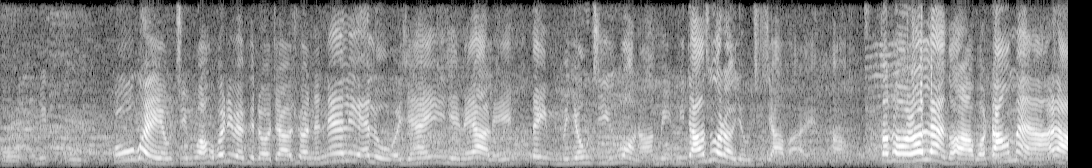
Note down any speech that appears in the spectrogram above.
ဟိုမိဟိုကိုးကွယ်ယုံကြည်မှုကဟိုဘက်ဒီဘက်ဖြစ်တော့ကြတော့ချိုးကနည်းနည်းလေးအဲ့လိုအရင်ရင်တွေကလေတိတ်မယုံကြည်ဘူးပေါ့နော်မိမိသားစုကတော့ယုံကြည်ကြပါတယ်ဟုတ်တော်တော်တော့လန့်သွားတာပေါ့တောင်းပန်ကအဲ့ဒါ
